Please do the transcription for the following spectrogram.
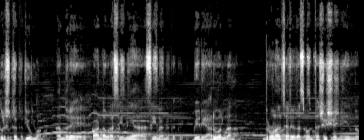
ದೃಷ್ಟದ್ಯುಮ, ಅಂದರೆ ಪಾಂಡವರ ಸೇನೆಯ ಸೇನಾಧಿಪತಿ. ಬೇರೆ ಯಾರೂ ಅಲ್ಲ, ದ್ರೋಣಾಚಾರ್ಯರ ಸ್ವಂತ ಶಿಷ್ಯನೇ ಎಂದು.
